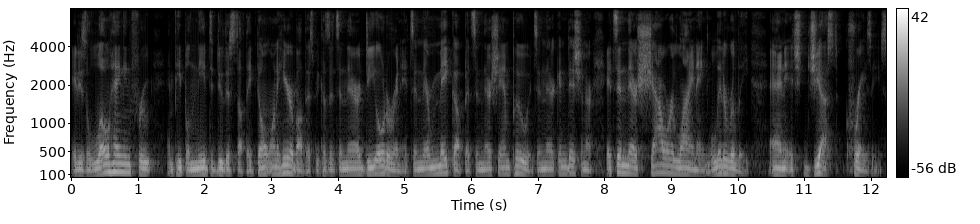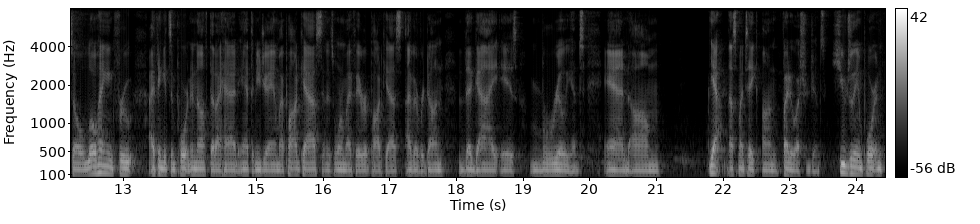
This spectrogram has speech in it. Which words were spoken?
It is low hanging fruit, and people need to do this stuff. They don't want to hear about this because it's in their deodorant, it's in their makeup, it's in their shampoo, it's in their conditioner, it's in their shower lining, literally. And it's just crazy. So, low hanging fruit, I think it's important enough that I had Anthony Jay on my podcast, and it's one of my favorite podcasts I've ever done. The guy is brilliant. And, um, yeah, that's my take on phytoestrogens. Hugely important.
